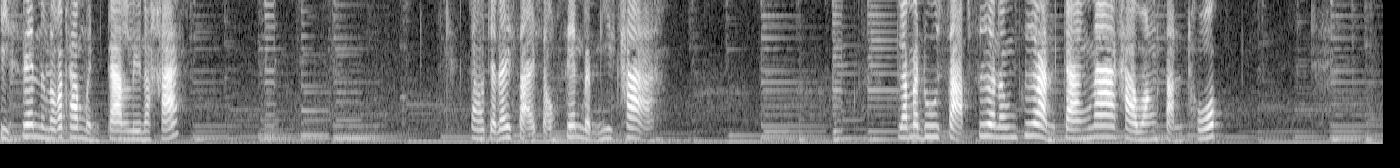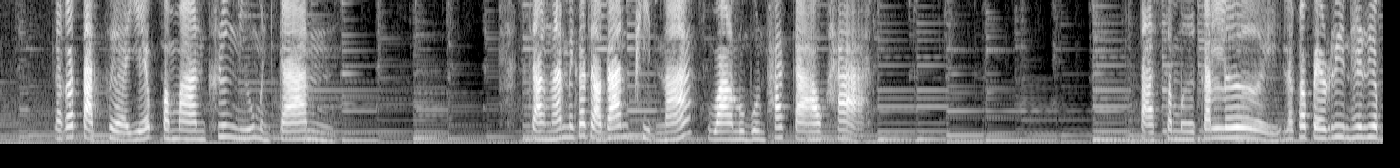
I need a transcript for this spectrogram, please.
อีกเส้นหนึ่งเราก็ทำเหมือนกันเลยนะคะ เราจะได้สายสองเส้นแบบนี้ค่ะ เรามาดูสาบเสื้อนะเพื่อนกลางหน้าค่ะวางสันทบ แล้วก็ตัดเผื่อเย็บประมาณครึ่งนิ้วเหมือนกัน จากนั้นมันก็จะด้านผิดนะ วางลงบนผ้ากาวค่ะ ตัดเสมอกันเลย แล้วก็ไปรีดให้เรียบ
